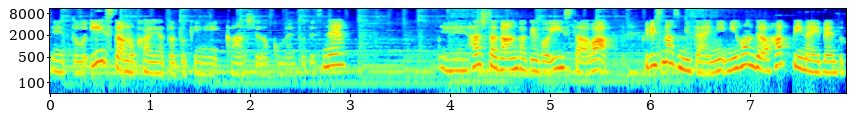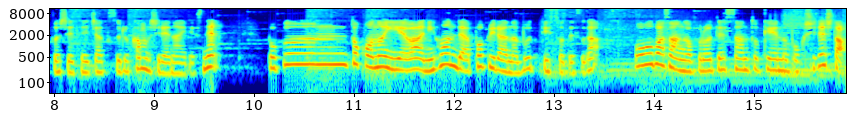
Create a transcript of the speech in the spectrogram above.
えー、っと、イースターの回やった時に関してのコメントですね。えー、ハッシュタグあんかけ後イースターは、クリスマスみたいに日本ではハッピーなイベントとして定着するかもしれないですね。僕んとこの家は日本ではポピュラーなブッディストですが、大おばさんがプロテスタント系の牧師でした。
